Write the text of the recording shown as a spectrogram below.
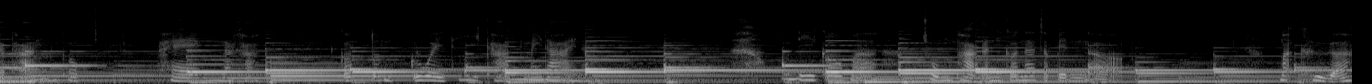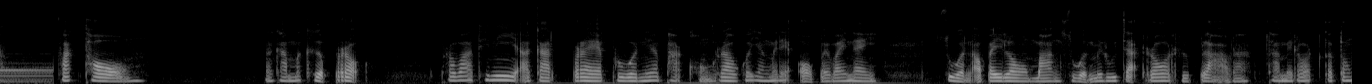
กระถางก็แพงนะคะ ก็ต้นกล้วยที่ขาดไม่ได้นะวันนี้ก็มาชมผักอันนี้ก็น่าจะเป็นมะเขือฟักทองนะคะมะเขือเปราะ เพราะว่าที่นี่อากาศแปรปรวนเนี่ยผักของเราก็ยังไม่ได้ออกไปไว้ในสวนเอาไปลองบางส่วนไม่รู้จะรอดหรือเปล่านะ ถ้าไม่รอดก็ต้อง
